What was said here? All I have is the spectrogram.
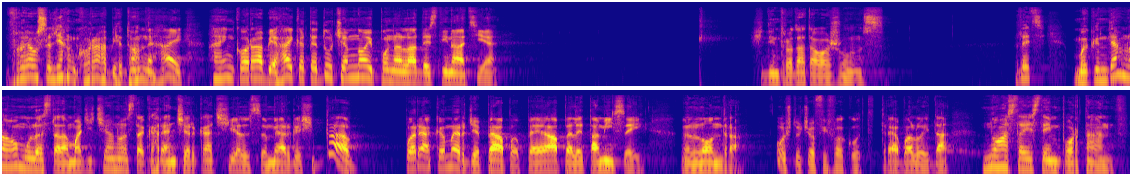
Vroiau să-l ia în corabie, Doamne, hai, hai în corabie, hai că te ducem noi până la destinație. Și dintr-o dată au ajuns. Vedeți, mă gândeam la omul ăsta, la magicianul ăsta care a încercat și el să meargă și da, părea că merge pe apă, pe apele Tamisei, în Londra. Nu știu ce-o fi făcut, treaba lui, dar nu asta este important.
